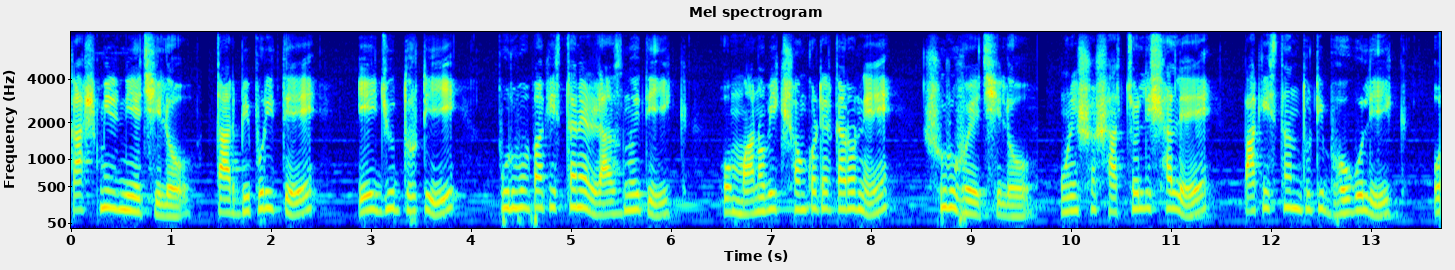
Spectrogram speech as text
কাশ্মীর নিয়েছিল। তার বিপরীতে এই যুদ্ধটি পূর্ব পাকিস্তানের রাজনৈতিক ও মানবিক সংকটের কারণে শুরু হয়েছিল। উনিশশো সাতচল্লিশ সালে পাকিস্তান দুটি ভৌগোলিক ও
